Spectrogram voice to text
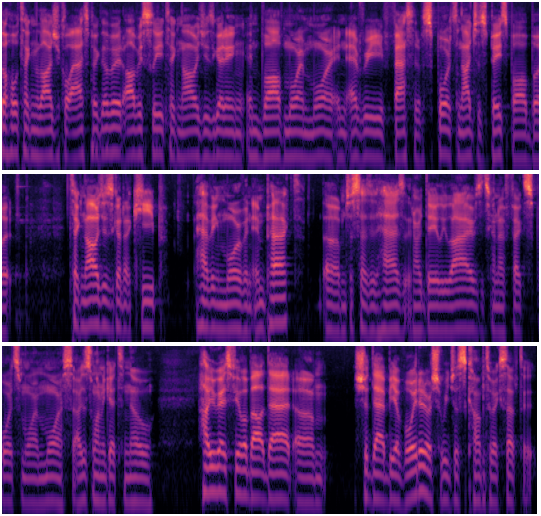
the whole technological aspect of it. Obviously, technology is getting involved more and more in every facet of sports, not just baseball, but technology is going to keep having more of an impact um, just as it has in our daily lives. It's going to affect sports more and more. So I just want to get to know how you guys feel about that. Um, should that be avoided, or should we just come to accept it?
